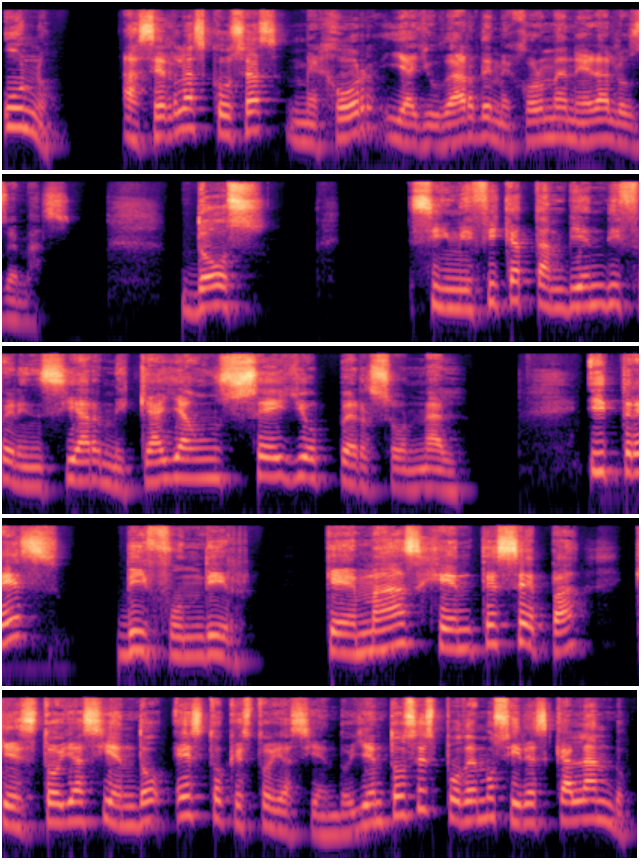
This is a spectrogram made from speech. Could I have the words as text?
uno, hacer las cosas mejor y ayudar de mejor manera a los demás. Dos, significa también diferenciarme, que haya un sello personal. Y tres, difundir, que más gente sepa que estoy haciendo esto que estoy haciendo. Y entonces podemos ir escalando.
